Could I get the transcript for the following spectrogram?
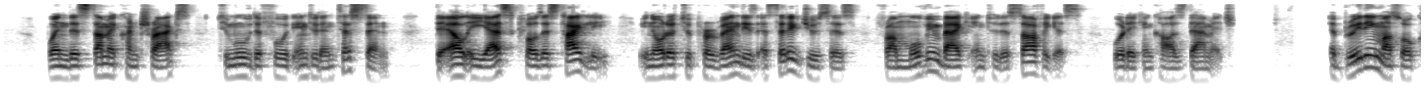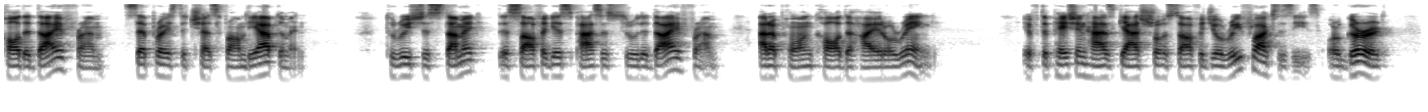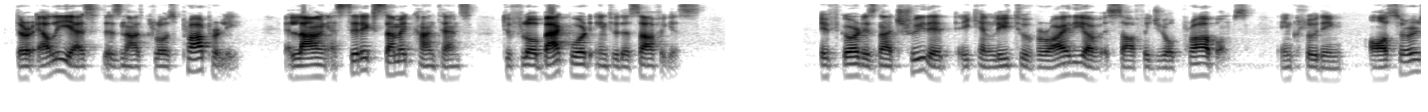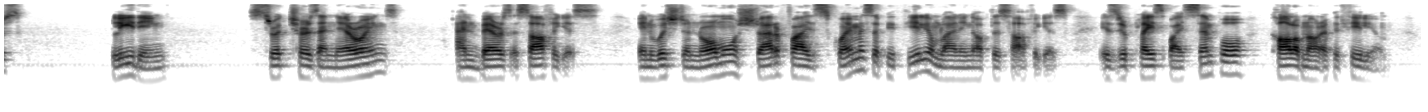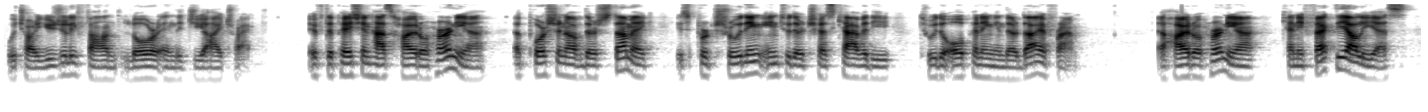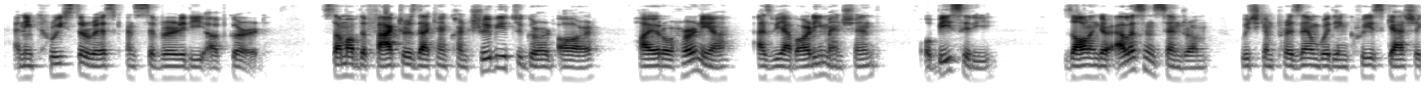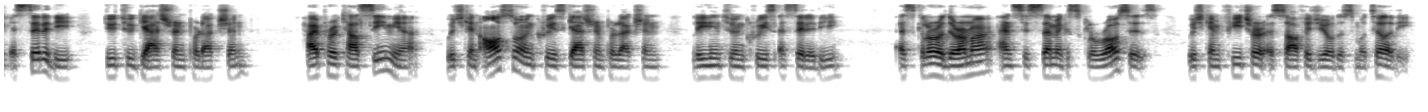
When the stomach contracts to move the food into the intestine, the LES closes tightly in order to prevent these acidic juices from moving back into the esophagus, where they can cause damage. A breathing muscle called the diaphragm separates the chest from the abdomen. To reach the stomach, the esophagus passes through the diaphragm at a point called the hiatal ring. If the patient has gastroesophageal reflux disease or GERD, their LES does not close properly, allowing acidic stomach contents to flow backward into the esophagus. If GERD is not treated, it can lead to a variety of esophageal problems, including ulcers, bleeding, strictures and narrowings, and Barrett's esophagus, in which the normal stratified squamous epithelium lining of the esophagus is replaced by simple columnar epithelium, which are usually found lower in the GI tract. If the patient has hernia, a portion of their stomach is protruding into their chest cavity through the opening in their diaphragm. A hiatal hernia can affect the LES and increase the risk and severity of GERD. Some of the factors that can contribute to GERD are hernia, as we have already mentioned, obesity, Zollinger-Ellison syndrome, which can present with increased gastric acidity due to gastrin production, hypercalcemia, which can also increase gastrin production, leading to increased acidity, scleroderma, and systemic sclerosis, which can feature esophageal dysmotility.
